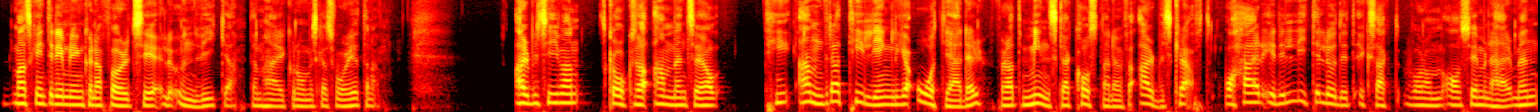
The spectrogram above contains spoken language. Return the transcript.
man ska inte rimligen kunna förutse eller undvika de här ekonomiska svårigheterna. Arbetsgivaren ska också ha använt sig av andra tillgängliga åtgärder för att minska kostnaden för arbetskraft. Och här är det lite luddigt exakt vad de avser med det här. Men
